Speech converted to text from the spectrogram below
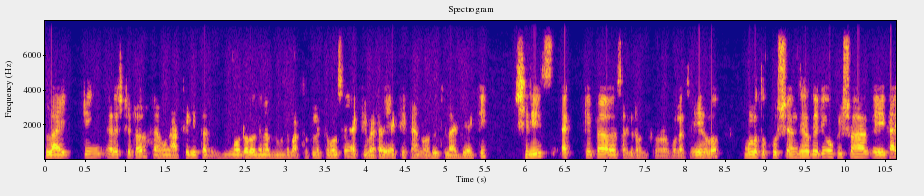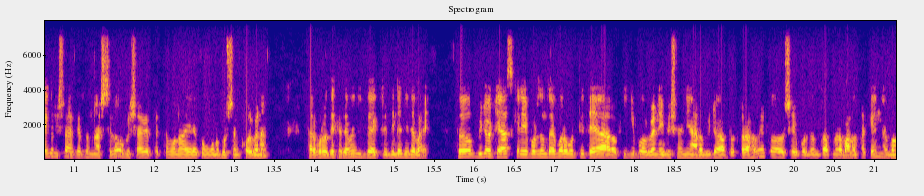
লাইটিং অ্যারেস্টেটর এবং আর্থিক ইত্যাদি। মোটর ওজনের মধ্যে পার্থক্য লিখতে বলছে, একটি ব্যাটারি, একটি ফ্যান ও দুটি লাইট দিয়ে একটি সিরিজ প্যারালাল সার্কিট অন করা বলেছে। এই হলো মূলত কোশ্চেন যেহেতু এটি অফিস সহায়ক, এই কারিগরি সহায়কের জন্য আসছিল অফিস সহায়কের ক্ষেত্রে মনে হয় এরকম কোনো কোশ্চেন করবে না। তারপরে দেখে যাবেন, যদি একটি দিলে দিতে পারে। তো ভিডিওটি আজকের এই পর্যন্ত পরবর্তীতে আরও কি কি পড়বেন, এই বিষয় নিয়ে আরও ভিডিও আপলোড করা হবে। তো সেই পর্যন্ত আপনারা ভালো থাকেন এবং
